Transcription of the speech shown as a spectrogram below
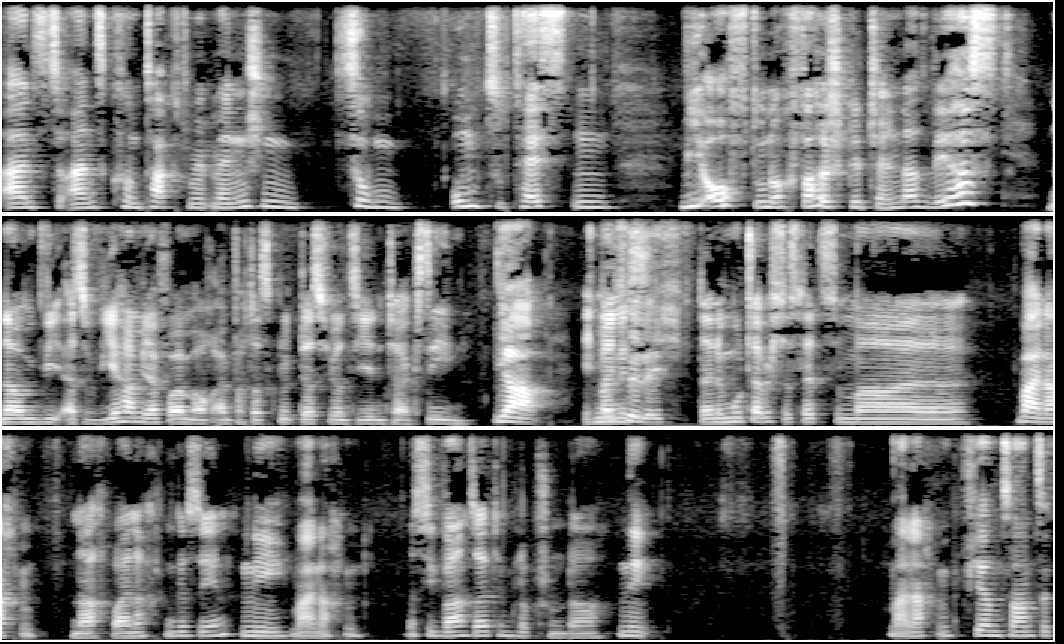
eins zu eins Kontakt mit Menschen, zum, um zu testen, wie oft du noch falsch gegendert wirst. Na, und wie, also wir haben ja vor allem auch einfach das Glück, dass wir uns jeden Tag sehen. Ja, Ich meine, natürlich. jetzt, deine Mutter habe ich das letzte Mal Weihnachten. nach Weihnachten gesehen. Nee, Weihnachten. Sie waren seitdem, glaube ich, schon da. Nee. Weihnachten, 24.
